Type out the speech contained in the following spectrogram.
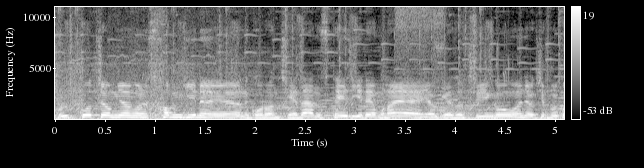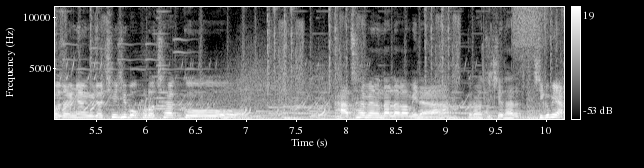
불꽃 정령을 섬기는 그런 재단 스테이지이기 때문에 여기에서 주인공은 역시 불꽃 정령이죠. 75% 찾고. 다 차면 날아갑니다. 그렇지. 다- 지금이야.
